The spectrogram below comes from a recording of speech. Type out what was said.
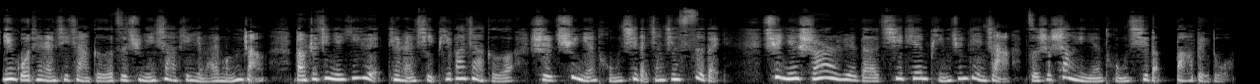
英国天然气价格自去年夏天以来猛涨，导致今年一月天然气批发价格是去年同期的将近四倍。去年十二月的七天平均电价则是上一年同期的八倍多。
